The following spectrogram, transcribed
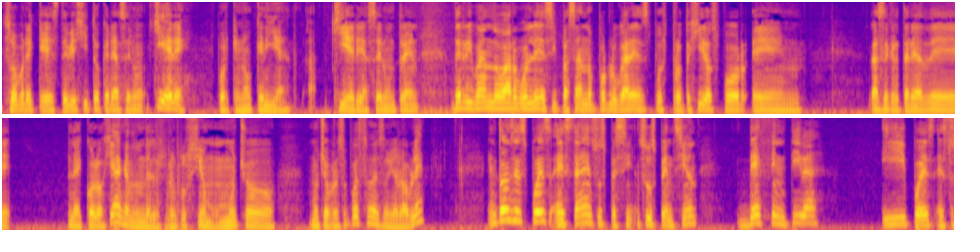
sobre que este viejito quería hacer un quiere, porque no quería, quiere hacer un tren derribando árboles y pasando por lugares pues protegidos por em, la Secretaría de la ecología, donde les redució mucho, mucho presupuesto, eso ya lo hablé. Entonces, pues está en suspensión definitiva y pues esto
